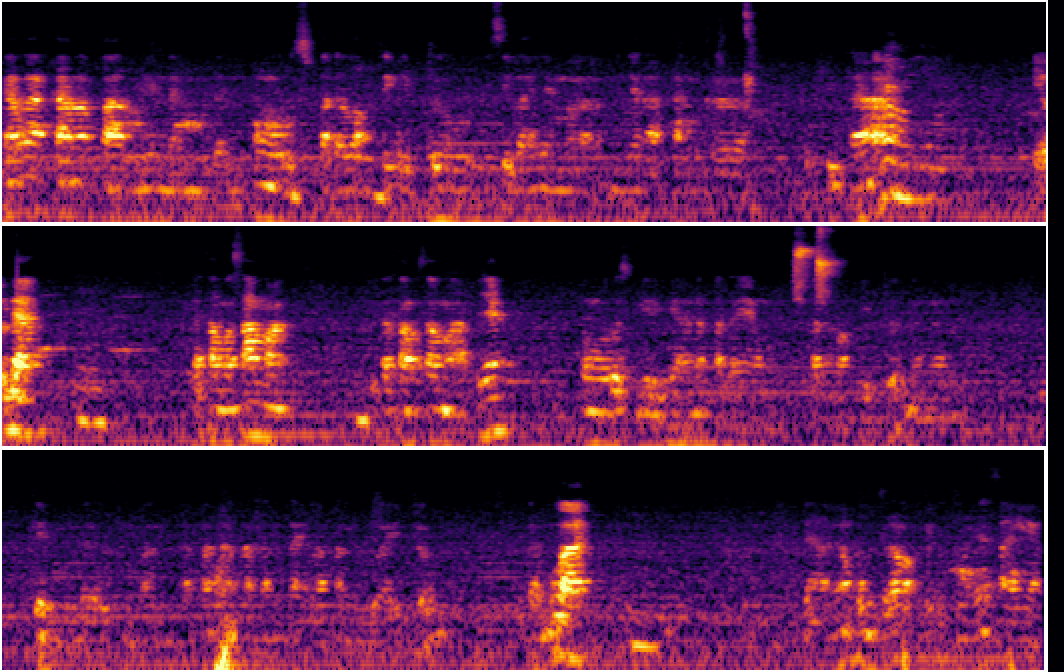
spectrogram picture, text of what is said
karena karena Parmin dan pengurus pada waktu itu istilahnya me- menyerahkan ke, ke kita ah iya ya udah Hmm. kita sama-sama kita sama-sama artinya pengurus Girigana pada yang pada waktu itu dengan tim dari teman apa angkatan saya 82 itu kita buat Hmm. dan memang kebetulan waktu itu saya.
